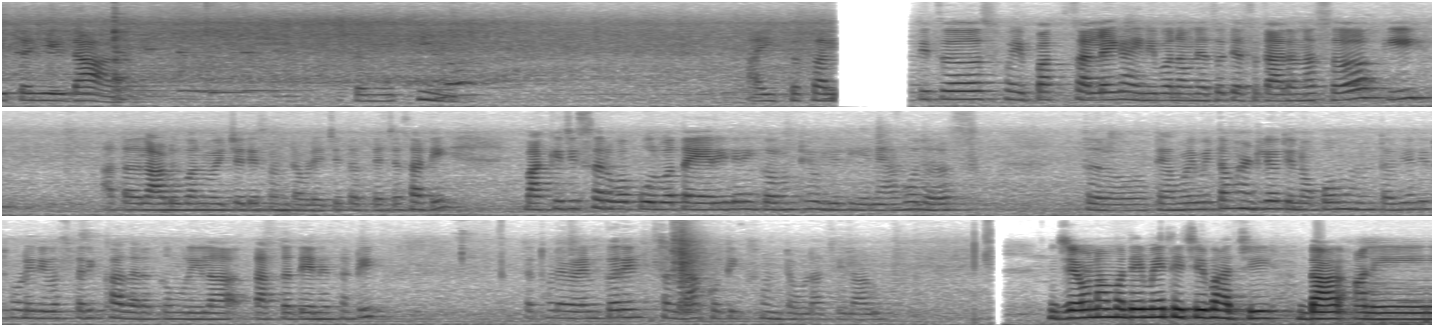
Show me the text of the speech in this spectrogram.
तिथं ही डाळ. तिथं मेथी. आईचं चाल तिचं स्वयंपाक चाललंय घाईने बनवण्याचं. त्याचं कारण असं की आता लाडू बनवायचे ते सुंटवड्याचे तर त्याच्यासाठी बाकीची सर्व पूर्वतयारी तिने करून ठेवली होती अगोदरच. तर त्यामुळे मी तर म्हटले होते नको म्हणून तर ती थोडे दिवस तरी खा जरा कमरीला ताकद येण्यासाठी तर थोड्या वेळाने करेल. तर दाखवते सुंटवडाचे लाडू. जेवणामध्ये मेथीची भाजी डाळ आणि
